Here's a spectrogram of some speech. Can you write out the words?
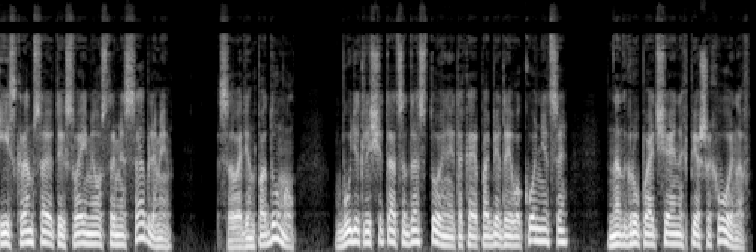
и скромсают их своими острыми саблями, Саладин подумал, будет ли считаться достойной такая победа его конницы над группой отчаянных пеших воинов.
